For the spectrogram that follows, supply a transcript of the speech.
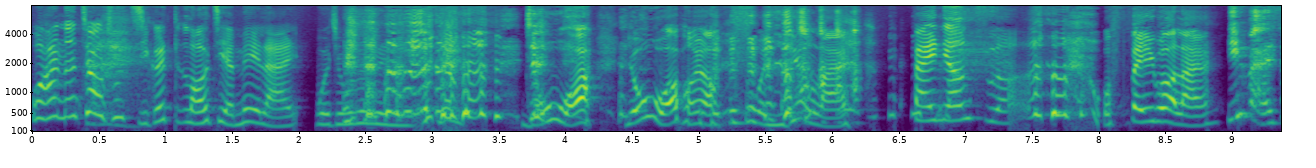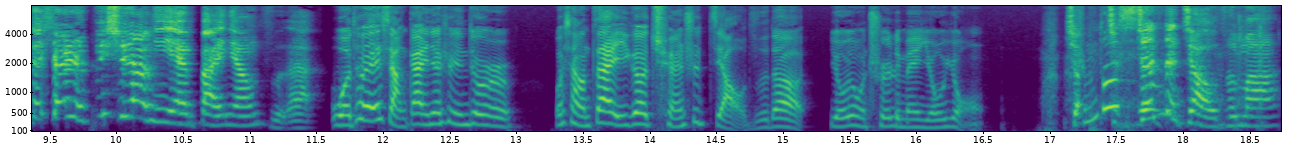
我还能叫出几个老姐妹来，我就问问你，有我，有我，朋友，我一定来，白娘子。我飞过来。一百岁生日必须让你演白娘子。我特别想干一件事情，就是我想在一个全是饺子的游泳池里面游泳。什么东西？真的饺子吗？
